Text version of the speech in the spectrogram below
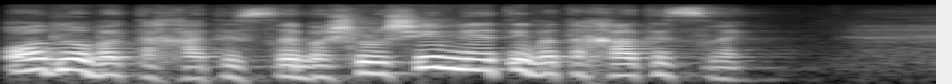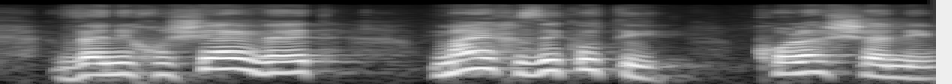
עוד לא בת 11, בשלושים נהייתי בת 11. ואני חושבת, מה החזיק אותי כל השנים?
